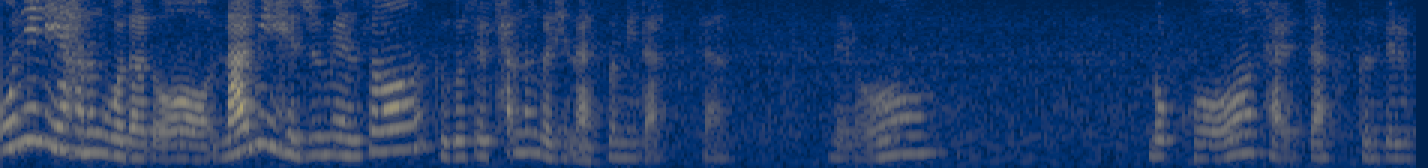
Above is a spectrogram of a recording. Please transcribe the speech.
본인이 하는 것보다도 남이 해주면서 그것을 찾는 것이 낫습니다. 자 그대로 놓고 살짝 건들고.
